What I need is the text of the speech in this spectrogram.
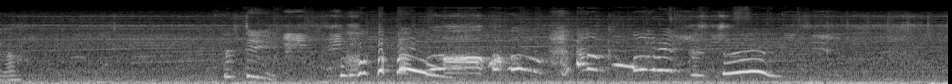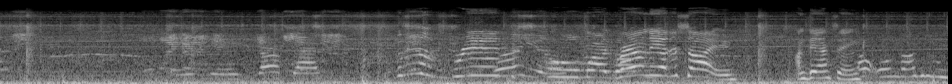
time. 50! I'll go on it. This is a bridge! Oh my god! Right on the other side. I'm dancing. Oh, I'm not gonna win.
